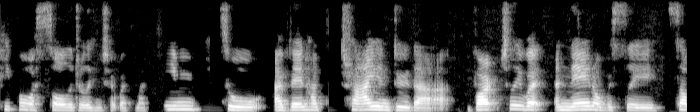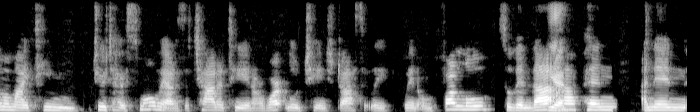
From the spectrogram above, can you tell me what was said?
people, a solid relationship with my team. So I've then had to try and do that virtually with, and then obviously some of my team, due to how small we are as a charity and our workload changed drastically, went on furlough. So then that yeah. happened. And then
